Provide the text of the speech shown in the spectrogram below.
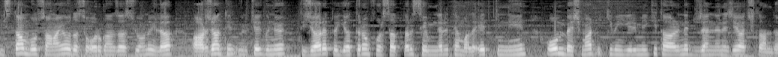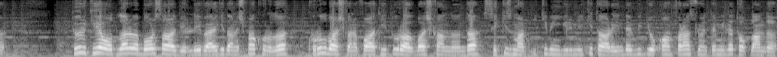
İstanbul Sanayi Odası organizasyonuyla Arjantin Ülke Günü Ticaret ve Yatırım Fırsatları Semineri temalı etkinliğin 15 Mart 2022 tarihinde düzenleneceği açıklandı. Türkiye Odalar ve Borsalar Birliği Vergi Danışma Kurulu, Kurul Başkanı Fatih Dural Başkanlığında 8 Mart 2022 tarihinde video konferans yöntemiyle toplandı.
